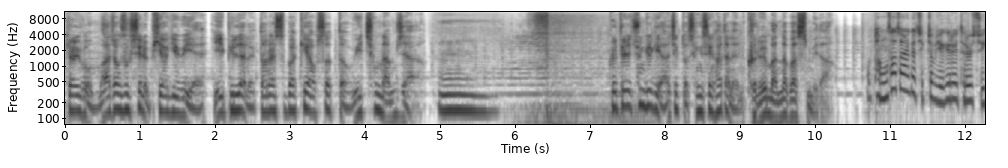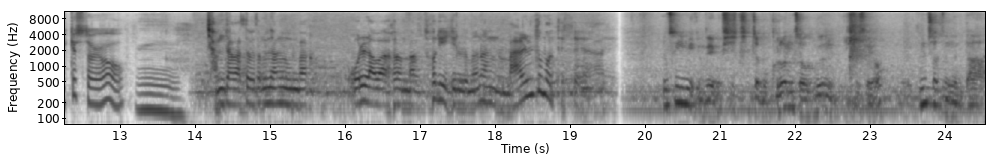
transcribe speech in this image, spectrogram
결국 마정숙 씨를 피하기 위해 이 빌라를 떠날 수밖에 없었던 위층 남자. 그때의 충격이 아직도 생생하다는 그를 만나봤습니다. 어, 당사자에게 직접 얘기를 들을 수 있겠어요. 음. 잠자가서 그냥 막 올라와서 막 소리 지르면은 말도 못했어요. 선생님이 근데 혹시 진짜 뭐 그런 적은 있으세요? 뭐 훔쳐 듣는다,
